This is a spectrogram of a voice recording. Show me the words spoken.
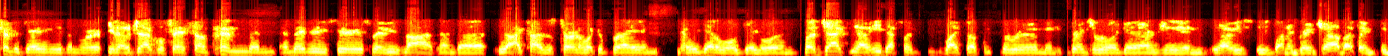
during the game even where, you know, Jack will say something and, and maybe he's serious, maybe he's not. And, uh, you know, I kind of just turn and look at Bray and, you know, we get a little giggle. And, but Jack, you know, he definitely lights up the room and brings a really good energy. And, you know, he's, he's done a great job. I think the,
